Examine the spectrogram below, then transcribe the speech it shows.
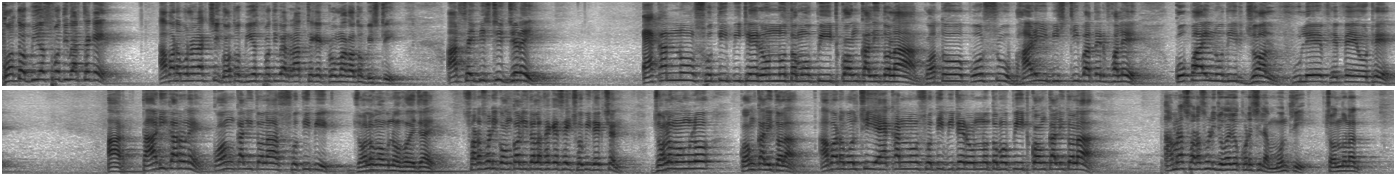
গত বৃহস্পতিবার থেকে, আবারও বলে রাখছি, গত বৃহস্পতিবার রাত থেকে ক্রমাগত বৃষ্টি। আর সেই বৃষ্টির জেরেই একান্ন সতীপীঠের অন্যতম পীঠ কঙ্কালীতলা। গত পরশু ভারী বৃষ্টিপাতের ফলে কোপাই নদীর জল ফুলে ফেঁপে ওঠে। আর তারই কারণে কঙ্কালীতলা সতীপীঠ জলমগ্ন হয়ে যায়। সরাসরি কঙ্কালীতলা থেকে সেই ছবি দেখছেন। জলমগ্ন কঙ্কালীতলা। আবারও বলছি একান্ন সতীপীঠের অন্যতম পীঠ কঙ্কালীতলা। আমরা সরাসরি যোগাযোগ করেছিলাম মন্ত্রী চন্দ্রনাথ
